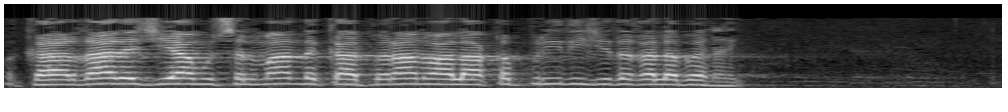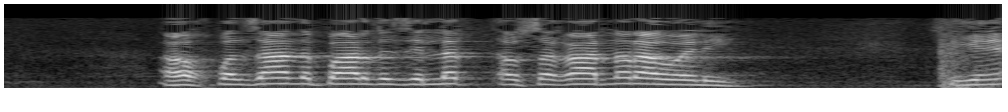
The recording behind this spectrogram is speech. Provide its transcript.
په کاردار چې یا مسلمان د کافرانو علاقه پری دي چې د غلبه نه او خپل ځان د پاره د ذلت او صغار نه راولي یعنی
